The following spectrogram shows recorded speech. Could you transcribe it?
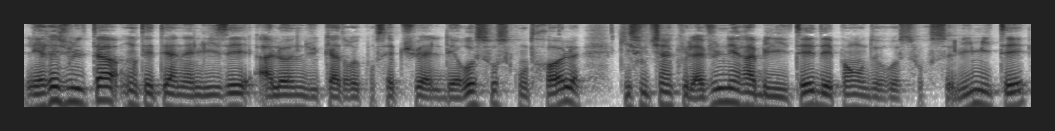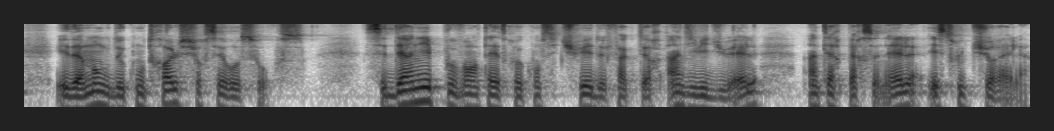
Les résultats ont été analysés à l'aune du cadre conceptuel des ressources contrôle qui soutient que la vulnérabilité dépend de ressources limitées et d'un manque de contrôle sur ces ressources. Ces derniers pouvant être constitués de facteurs individuels, interpersonnels et structurels.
